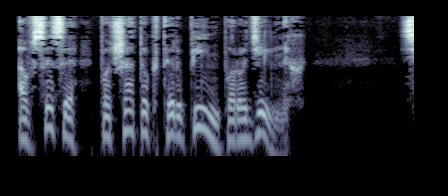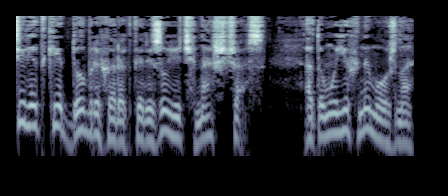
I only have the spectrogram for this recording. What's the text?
а все це початок терпінь породільних. Ці рядки добре характеризують наш час, а тому їх не можна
